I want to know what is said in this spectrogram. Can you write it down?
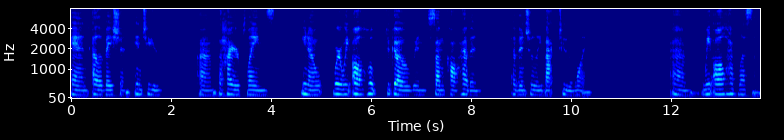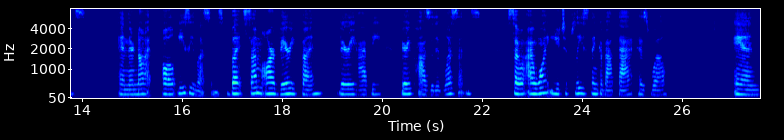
and elevation into um, the higher planes, you know, where we all hope to go and some call heaven, eventually back to the one. Um, we all have lessons, and they're not all easy lessons, but some are very fun, very happy, very positive lessons. So I want you to please think about that as well and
